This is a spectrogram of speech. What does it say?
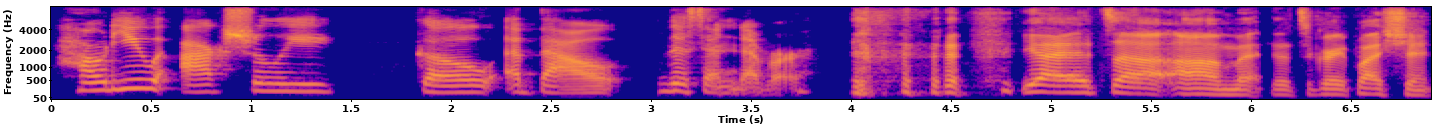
How do you actually go about this endeavor? yeah, it's a uh, um, it's a great question.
